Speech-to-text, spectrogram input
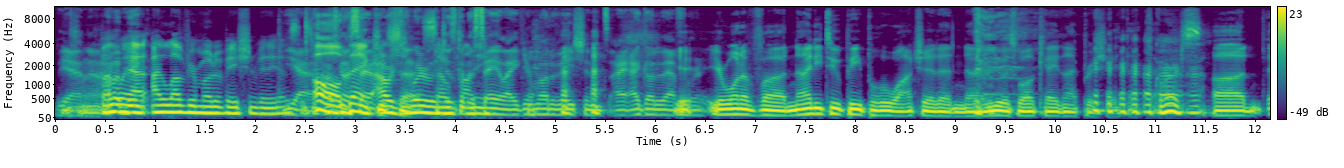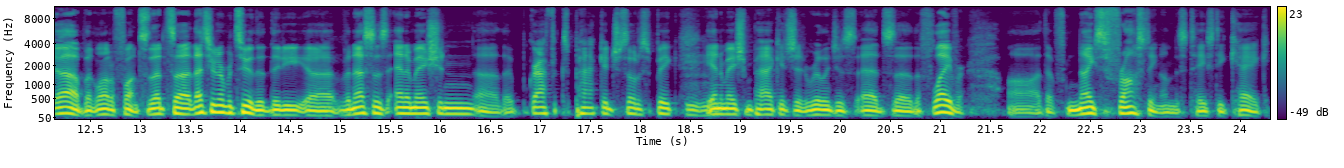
Yeah, no, By the way, big- I, I love your motivation videos. yeah. I was Oh, gonna thank say, you, I was sir. literally So just gonna say like your motivations. I, I go to that You're, it. you're one of uh, 92 people who watch it, and uh, you as well, Cade, and I appreciate that. Of course. Uh, yeah, but a lot of fun. So that's uh, that's your number two. The, the uh, Vanessa's animation, uh, the graphics package, so to speak, Mm-hmm. the animation package that really just adds uh, the flavor, uh, the f- nice frosting on this tasty cake.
